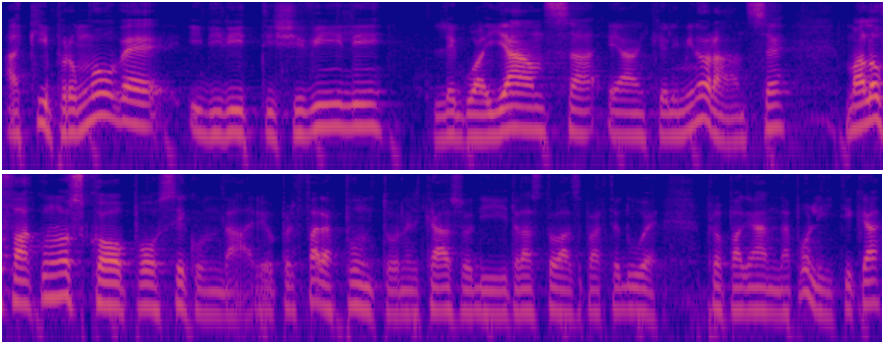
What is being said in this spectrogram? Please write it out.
a chi promuove i diritti civili, l'eguaglianza e anche le minoranze, ma lo fa con uno scopo secondario, per fare appunto nel caso di The Last of Us parte 2 propaganda politica,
